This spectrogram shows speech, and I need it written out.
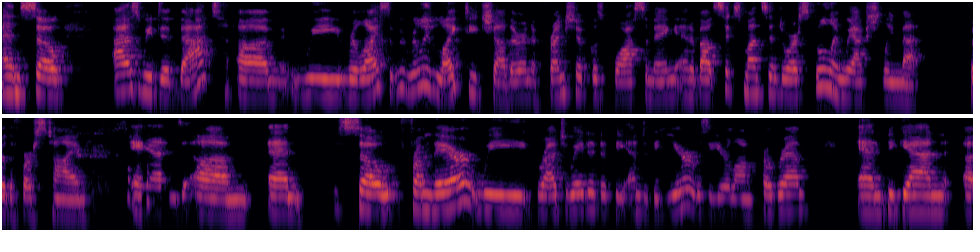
And so as we did that, um, we realized that we really liked each other and a friendship was blossoming. And about six months into our schooling, we actually met for the first time. And um, and so from there, we graduated at the end of the year. It was a year long program and began, uh,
